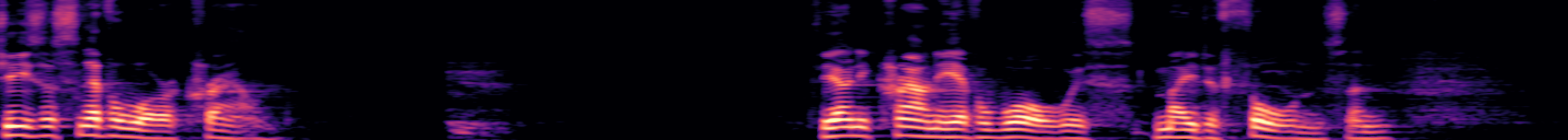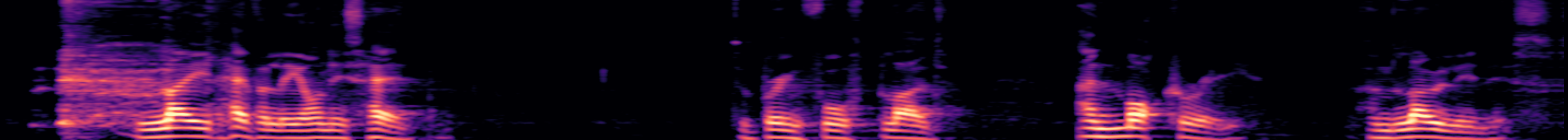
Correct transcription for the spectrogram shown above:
Jesus never wore a crown. The only crown he ever wore was made of thorns and laid heavily on his head to bring forth blood and mockery and lowliness.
